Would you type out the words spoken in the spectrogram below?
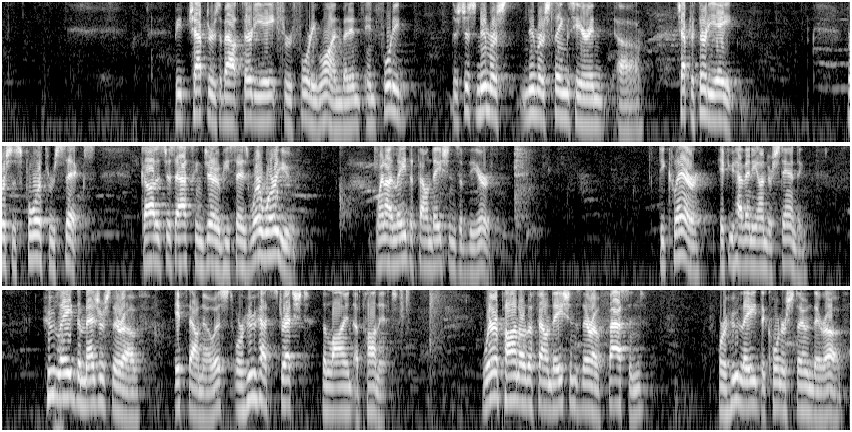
Be chapters about 38 through 41, but in, in 40, there's just numerous, numerous things here in uh, chapter 38, verses 4 through 6. God is just asking Job, He says, Where were you when I laid the foundations of the earth? Declare, if you have any understanding. Who laid the measures thereof, if thou knowest, or who hath stretched the line upon it? Whereupon are the foundations thereof fastened, or who laid the cornerstone thereof?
